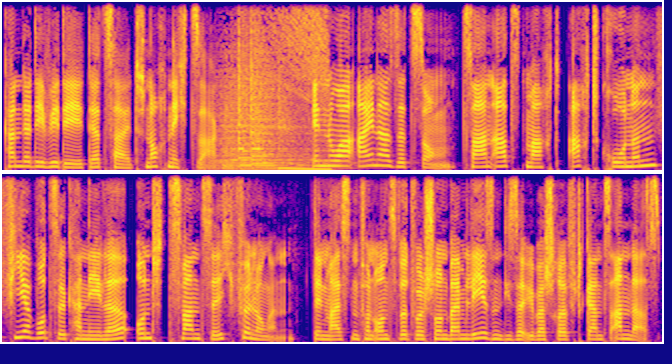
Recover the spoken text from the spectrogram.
kann der DWD derzeit noch nicht sagen. In nur einer Sitzung. Zahnarzt macht acht Kronen, vier Wurzelkanäle und 20 Füllungen. Den meisten von uns wird wohl schon beim Lesen dieser Überschrift ganz anders.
